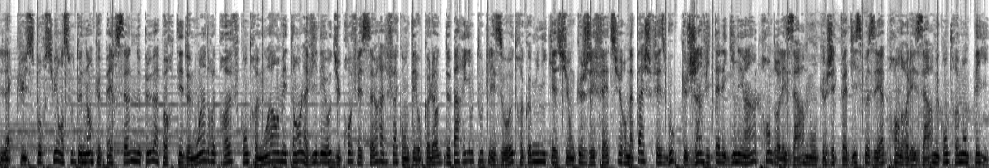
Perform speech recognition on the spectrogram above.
L'accuse poursuit en soutenant que personne ne peut apporter de moindre preuve contre moi en mettant la vidéo du professeur Alpha Condé au colloque de Paris ou toutes les autres communications que j'ai faites sur ma page Facebook que j'invitais les Guinéens à prendre les armes ou que j'étais disposé à prendre les armes contre mon pays.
